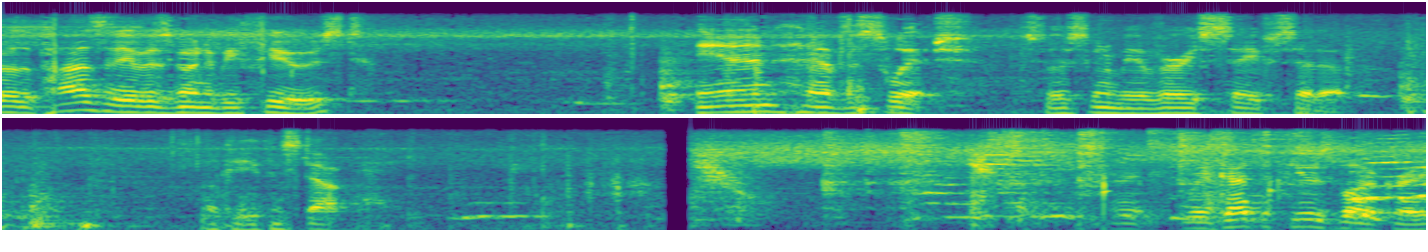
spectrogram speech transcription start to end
So the positive is going to be fused and have the switch. So it's going to be a very safe setup. Okay, you can stop. Right, we've got the fuse block ready.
